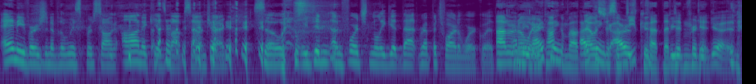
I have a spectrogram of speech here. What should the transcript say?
any version of the Whisper song on a Kidz Bop soundtrack. so we didn't unfortunately get that repertoire to work with. I don't I know mean, what you're I talking think- about. I That was just a deep cut that be didn't pretty get. good.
